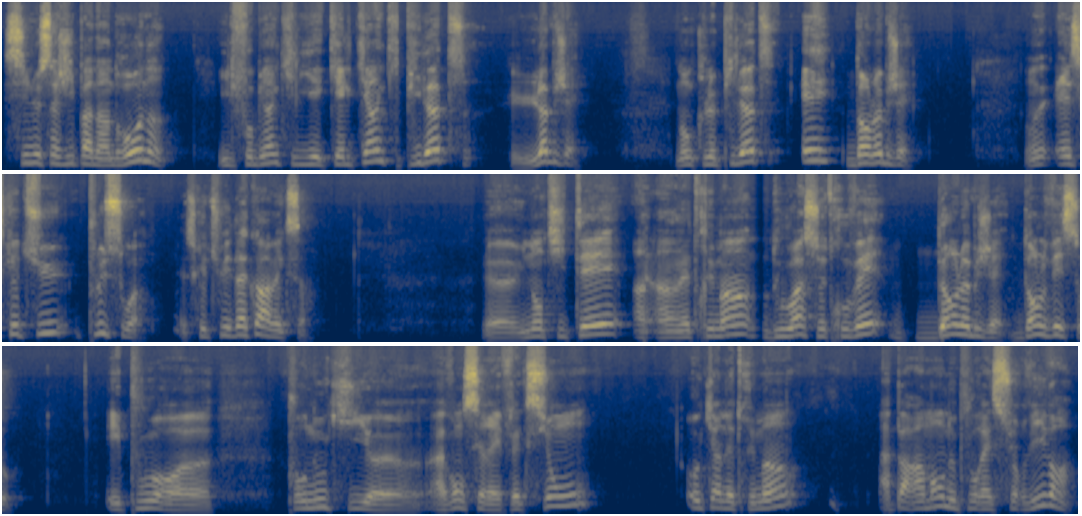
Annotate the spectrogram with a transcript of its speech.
s'il ne s'agit pas d'un drone, il faut bien qu'il y ait quelqu'un qui pilote l'objet. Donc le pilote est dans l'objet. Est-ce que tu, plus soi, est-ce que tu es d'accord avec ça? Euh, Une entité, un, être humain doit se trouver dans l'objet, dans le vaisseau. Et pour, euh, pour nous qui euh, avons ces réflexions, aucun être humain apparemment ne pourrait survivre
